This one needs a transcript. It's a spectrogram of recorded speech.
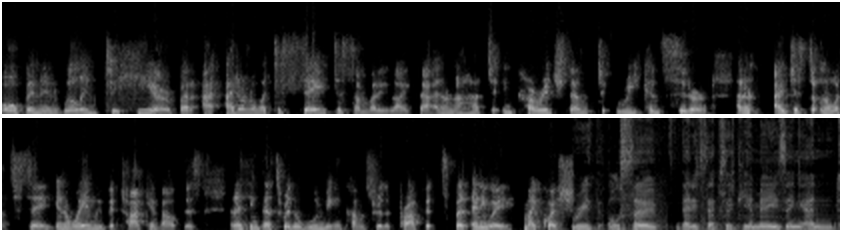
open and willing to hear, but I, I don't know what to say to somebody like that. I don't know how to encourage them to reconsider. I don't I just don't know what to say. In a way, we've been talking about this, and I think that's where the wounding comes for the prophets. But anyway, my question. Ruth, also, that is absolutely amazing. And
